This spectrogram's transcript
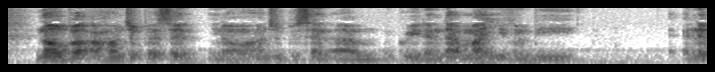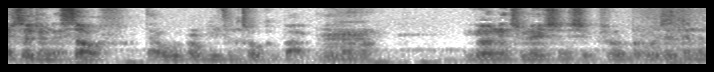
no, but hundred percent, you know, hundred percent um agreed, and that might even be an episode in itself that we'll probably even talk about. You know, going into relationship field, but we're just gonna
